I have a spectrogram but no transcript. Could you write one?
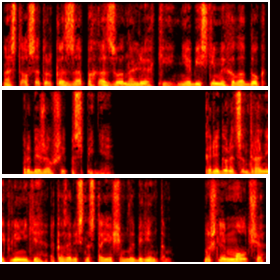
Остался только запах озона, легкий, необъяснимый холодок, пробежавший по спине. Коридоры центральной клиники оказались настоящим лабиринтом. Мы шли молча,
